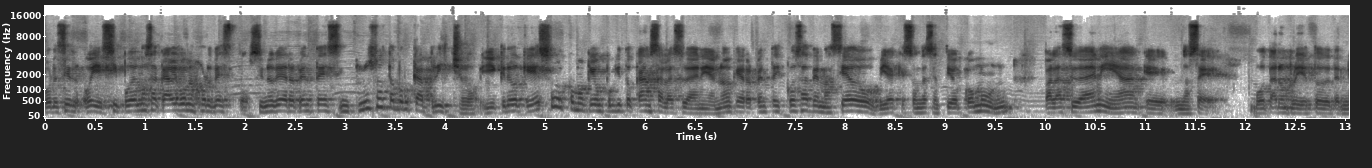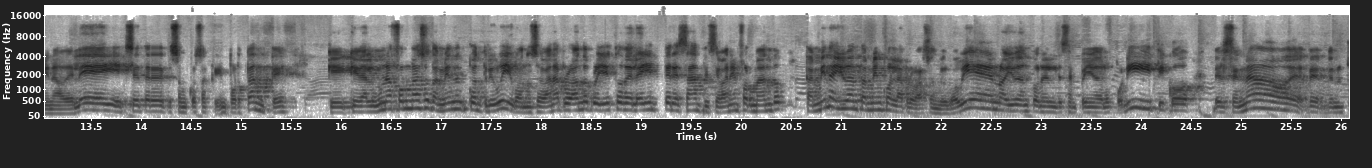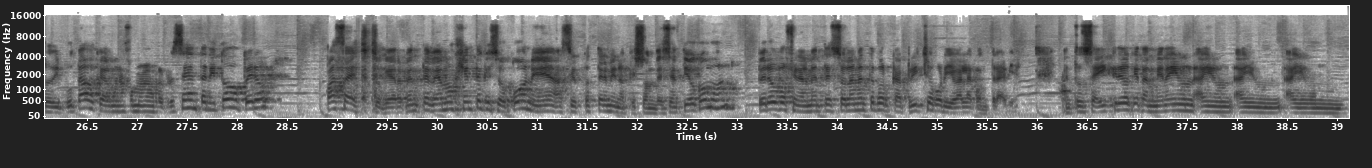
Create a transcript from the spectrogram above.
por decir, oye, sí podemos sacar algo mejor de esto, sino que de repente es incluso hasta por capricho. Y creo que eso es como que un poquito cansa a la ciudadanía, ¿no? Que de repente hay cosas demasiado obvias que son de sentido común para la ciudadanía, que, no sé, votar un proyecto determinado de ley, etcétera, que son cosas importantes, que, que, de alguna forma eso también contribuye. Cuando se van aprobando proyectos de ley interesantes y se van informando, también ayudan también con la aprobación del gobierno, ayudan con el desempeño de los políticos, del Senado, de, de nuestros diputados que de alguna forma nos representan y todo, pero pasa esto, que de repente vemos gente que se opone a ciertos términos que son de sentido común, pero por, finalmente solamente por capricho, por llevar la contraria. Entonces ahí creo que también hay un, hay un, hay un, hay un,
